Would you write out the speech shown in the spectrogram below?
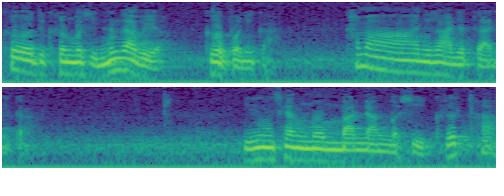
그 어디 그런 것이 있는가 보여. 그것 보니까 가만히 앉았더라니까. 인생 못 만난 것이 그렇다.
